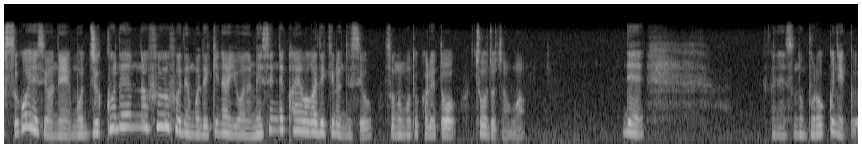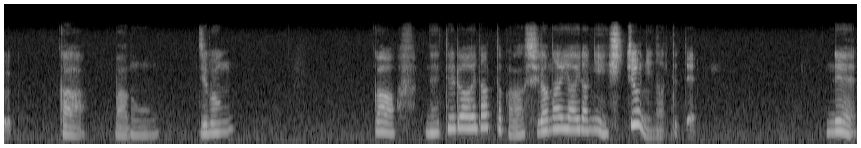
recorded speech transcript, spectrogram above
すごいですよね。もう熟年の夫婦でもできないような目線で会話ができるんですよ。その元彼と長女ちゃんは。で、かね、そのブロック肉が、まあ、あの、自分が寝てる間だったかな知らない間にシチューになってて。で、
